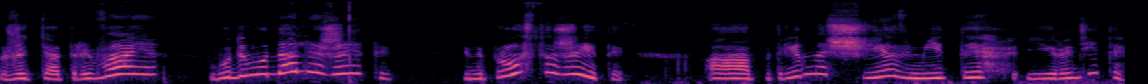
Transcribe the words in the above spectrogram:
життя триває, будемо далі жити. І не просто жити, а потрібно ще вміти і радіти.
